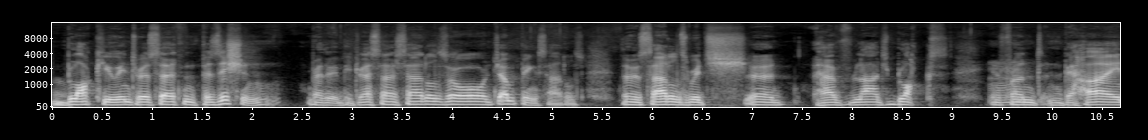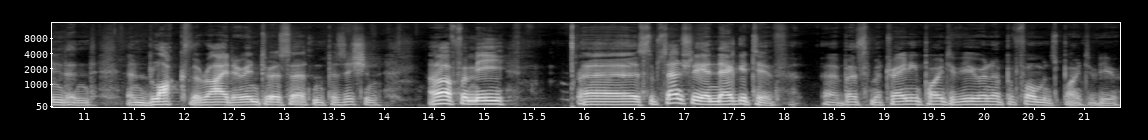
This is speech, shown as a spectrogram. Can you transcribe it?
block you into a certain position, whether it be dressage saddles or jumping saddles. Those saddles which uh, have large blocks in mm. front and behind and, and block the rider into a certain position are for me uh, substantially a negative, uh, both from a training point of view and a performance point of view.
